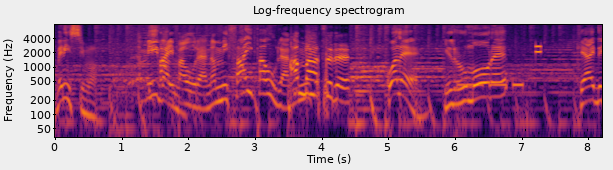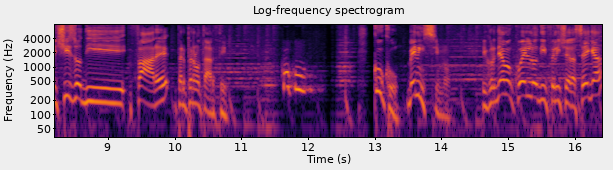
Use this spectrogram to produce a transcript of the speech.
Benissimo. Non mi fai paura, non mi fai paura. non mi- Ammazzate! Qual è il rumore che hai deciso di fare per prenotarti? Cucù. Cucù, benissimo. Ricordiamo quello di Felice della Sega?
